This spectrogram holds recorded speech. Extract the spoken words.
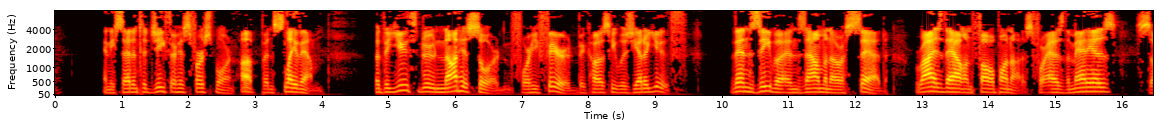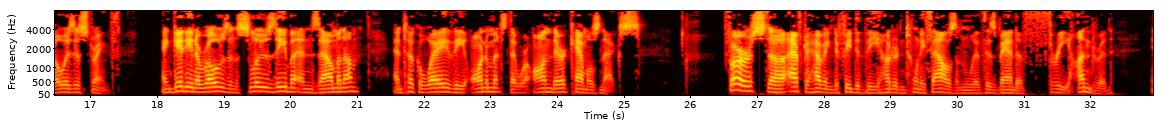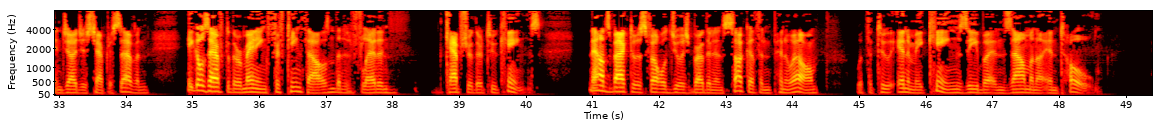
And he said unto Jether his firstborn, Up and slay them. But the youth drew not his sword, for he feared, because he was yet a youth. Then Zebah and Zalmunna said, Rise thou and fall upon us, for as the man is, so is his strength. And Gideon arose and slew Zebah and Zalmunna, and took away the ornaments that were on their camels' necks. First, uh, after having defeated the 120,000 with his band of 300 in Judges chapter 7, he goes after the remaining 15,000 that had fled and captured their two kings. Now it's back to his fellow Jewish brethren in Succoth and Penuel with the two enemy kings, Zebah and Zalmunna, in tow.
